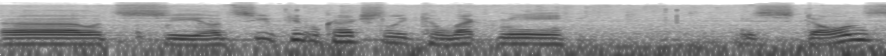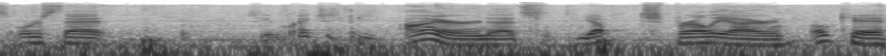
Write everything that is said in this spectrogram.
Uh, let's see. Let's see if people can actually collect me these stones. Or is that... See, it might just be iron. That's... Yep, it's probably iron. Okay.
